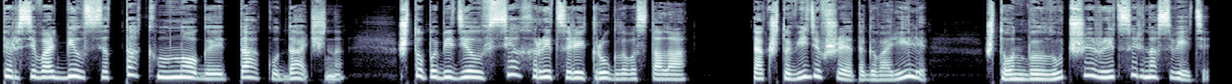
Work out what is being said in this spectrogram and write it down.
Персиваль бился так много и так удачно, что победил всех рыцарей круглого стола, так что видевшие это говорили, что он был лучший рыцарь на свете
